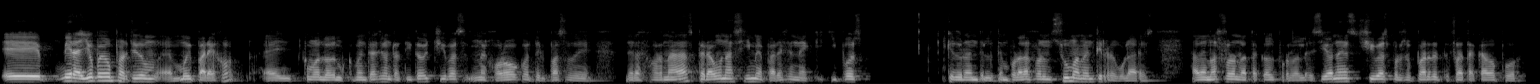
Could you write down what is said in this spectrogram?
Eh, mira, yo veo un partido eh, muy parejo. Eh, como lo comenté hace un ratito, Chivas mejoró con el paso de, de, las jornadas, pero aún así me parecen equipos que durante la temporada fueron sumamente irregulares. Además fueron atacados por las lesiones. Chivas por su parte fue atacado por,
